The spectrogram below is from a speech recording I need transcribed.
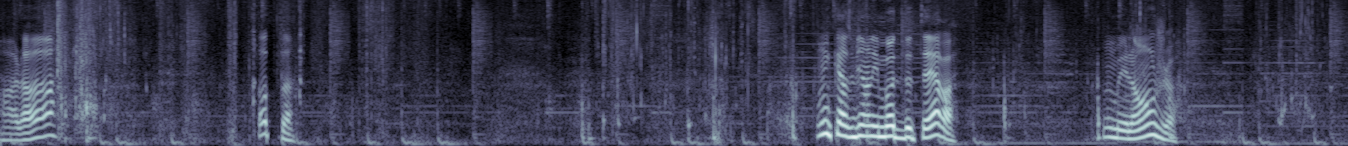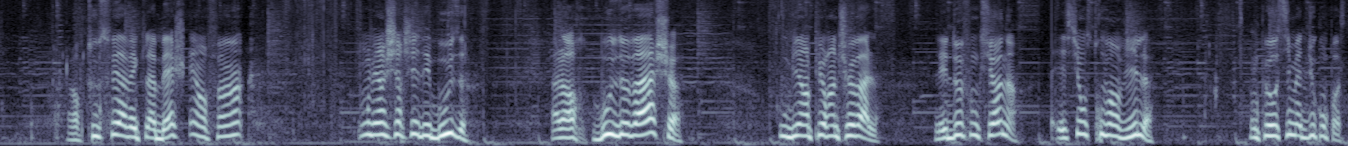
Voilà. Hop. On casse bien les modes de terre. On mélange. Alors tout se fait avec la bêche. Et enfin, on vient chercher des bouses. Alors, bouse de vache ou bien purin de cheval. Les deux fonctionnent. Et si on se trouve en ville, on peut aussi mettre du compost.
